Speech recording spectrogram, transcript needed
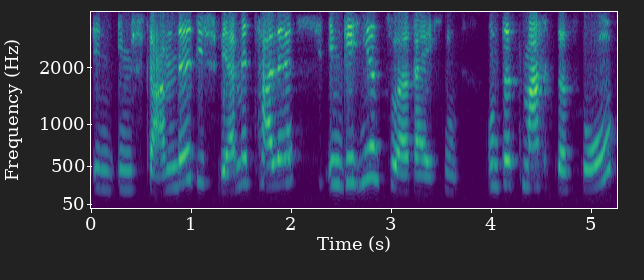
im, imstande, die Schwermetalle im Gehirn zu erreichen. Und das macht er so,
